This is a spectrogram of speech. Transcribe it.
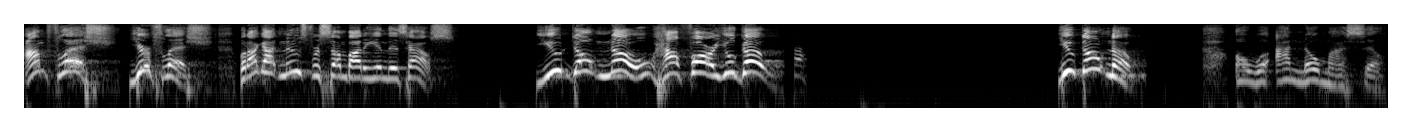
I'm flesh, you're flesh. But I got news for somebody in this house. You don't know how far you'll go. You don't know. Oh, well, I know myself.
